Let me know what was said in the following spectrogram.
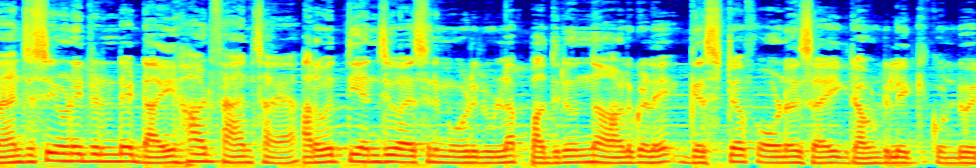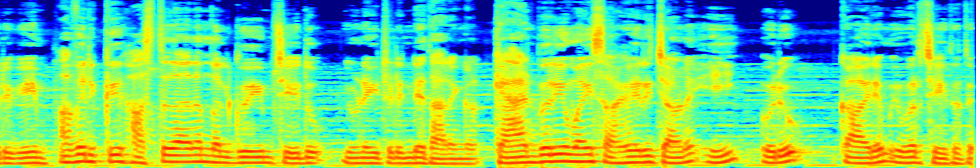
മാഞ്ചസ്റ്റർ യുണൈറ്റഡിന്റെ ഡൈഹാർഡ് ഫാൻസായ അറുപത്തിയഞ്ച് വയസ്സിന് മുകളിലുള്ള പതിനൊന്ന് ആളുകളെ ഗസ്റ്റ് ഓഫ് ഓണേഴ്സായി ഗ്രൗണ്ടിലേക്ക് കൊണ്ടുവരികയും അവർക്ക് ഹസ്തദാനം നൽകുകയും ചെയ്തു യുണൈറ്റഡിന്റെ താരങ്ങൾ. കാഡ്ബറിയുമായി സഹകരിച്ചാണ് ഈ ഒരു കാര്യം ഇവർ ചെയ്തത്.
